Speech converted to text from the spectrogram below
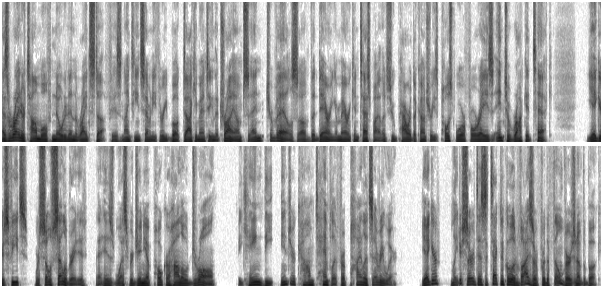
As writer Tom Wolfe noted in The Right Stuff, his 1973 book documenting the triumphs and travails of the daring American test pilots who powered the country's post war forays into rocket tech, Yeager's feats were so celebrated that his West Virginia Poker Hollow drawl became the intercom template for pilots everywhere. Yeager later served as a technical advisor for the film version of the book.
